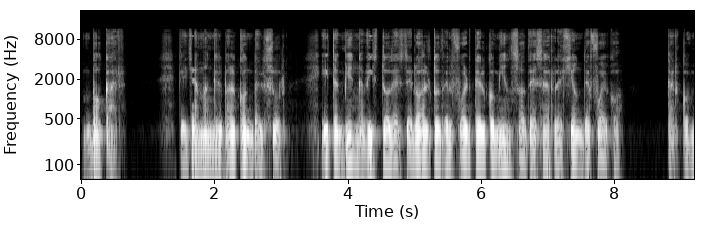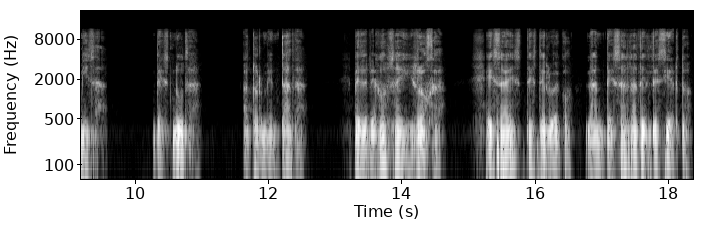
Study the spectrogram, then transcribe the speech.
Bocar, que llaman el Balcón del Sur, y también ha visto desde lo alto del fuerte el comienzo de esa región de fuego, carcomida, desnuda, atormentada, pedregosa y roja. Esa es, desde luego, la antesala del desierto,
